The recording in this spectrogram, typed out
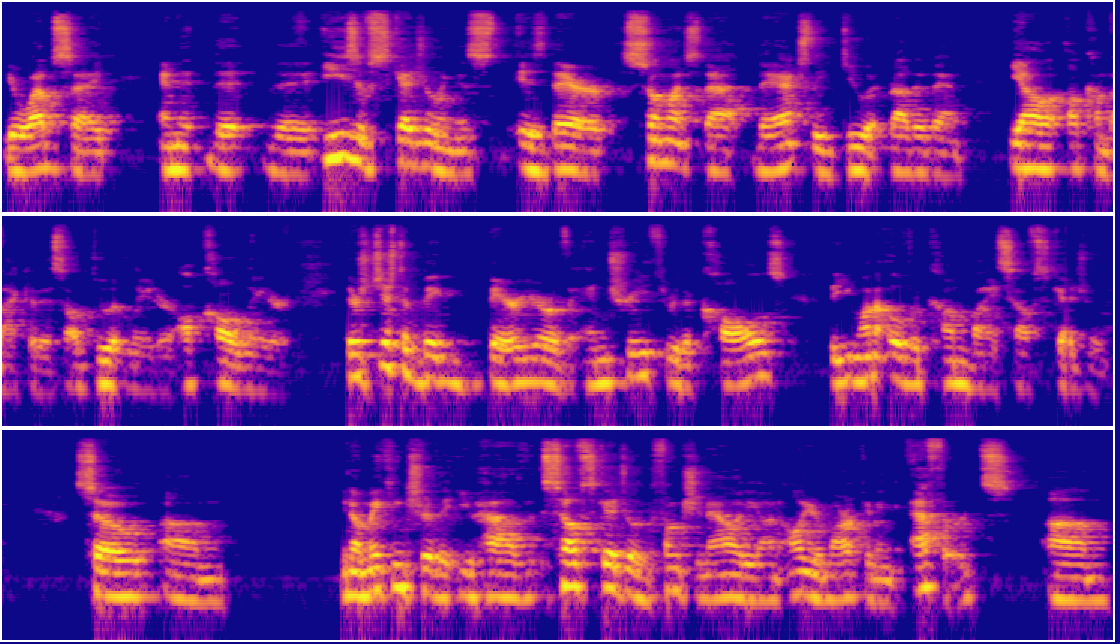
your website and the, the, the, ease of scheduling is is there so much that they actually do it rather than yeah I'll, I'll, come back to this. I'll do it later. I'll call later. There's just a big barrier of entry through the calls that you want to overcome by self-scheduling. So um, you know making sure that you have self-scheduling functionality on all your marketing efforts um,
